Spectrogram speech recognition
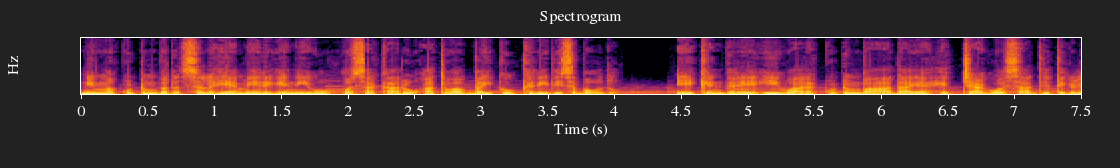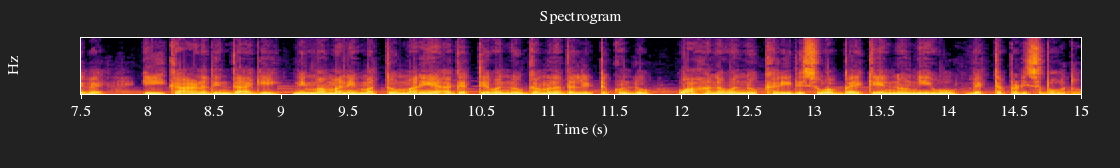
ನಿಮ್ಮ ಕುಟುಂಬದ ಸಲಹೆಯ ಮೇರೆಗೆ ನೀವು ಹೊಸ ಕಾರು ಅಥವಾ ಬೈಕು ಖರೀದಿಸಬಹುದು. ಏಕೆಂದರೆ ಈ ವಾರ ಕುಟುಂಬ ಆದಾಯ ಹೆಚ್ಚಾಗುವ ಸಾಧ್ಯತೆಗಳಿವೆ. ಈ ಕಾರಣದಿಂದಾಗಿ ನಿಮ್ಮ ಮನೆ ಮತ್ತು ಮನೆಯ ಅಗತ್ಯವನ್ನು ಗಮನದಲ್ಲಿಟ್ಟುಕೊಂಡು ವಾಹನವನ್ನು ಖರೀದಿಸುವ ಬಯಕೆಯನ್ನು ನೀವು ವ್ಯಕ್ತಪಡಿಸಬಹುದು.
